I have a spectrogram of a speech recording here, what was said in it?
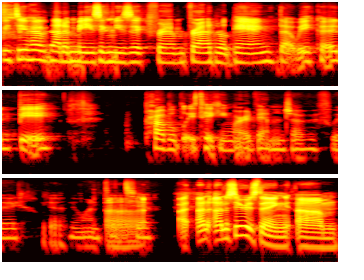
We do have that amazing music from Fragile Gang that we could be probably taking more advantage of if we, yeah. we wanted uh, to. on, on, a serious thing, um,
